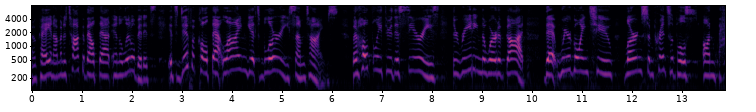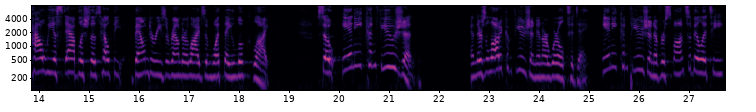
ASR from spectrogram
Okay. And I'm going to talk about that in a little bit. It's, it's difficult. That line gets blurry sometimes, but hopefully through this series, through reading the word of God, that we're going to learn some principles on how we establish those healthy boundaries around our lives and what they look like. So any confusion, and there's a lot of confusion in our world today any confusion of responsibility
